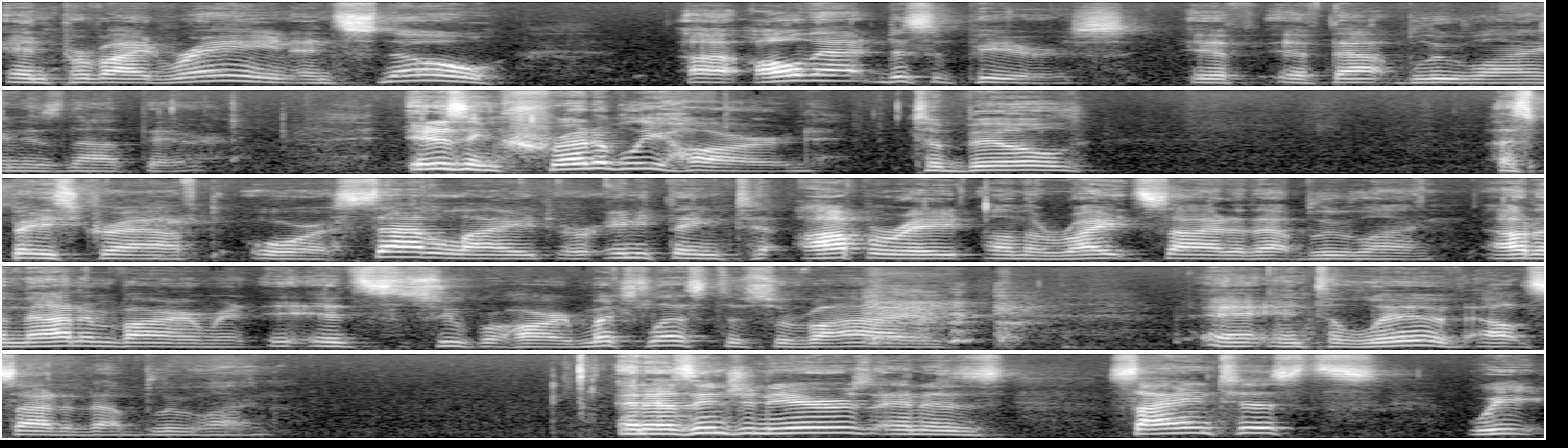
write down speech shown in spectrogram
and provide rain and snow, uh, all that disappears if, if that blue line is not there. It is incredibly hard to build a spacecraft or a satellite or anything to operate on the right side of that blue line. Out in that environment, it's super hard, much less to survive and, and to live outside of that blue line. And as engineers and as scientists, we,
